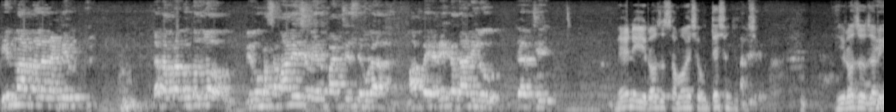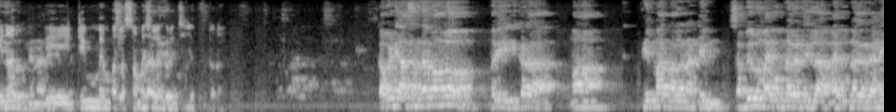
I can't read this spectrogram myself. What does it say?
తీర్మార్ అన్న టీం గత ప్రభుత్వంలో మేము ఒక సమావేశం ఏర్పాటు చేస్తే కూడా మాపై అనేక దాడులు నేను ఈ రోజు సమావేశ ఉద్దేశం చెప్పేసి ఈ రోజు జరిగిన ఈ టీం మెంబర్ల సమస్యల గురించి చెప్పుకుంటారా కాబట్టి ఆ సందర్భంలో మరి ఇక్కడ మా తీర్మార్ మల్లన్న టీం సభ్యులు మహబూబ్ నగర్ జిల్లా మహబూబ్ నగర్ కానీ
